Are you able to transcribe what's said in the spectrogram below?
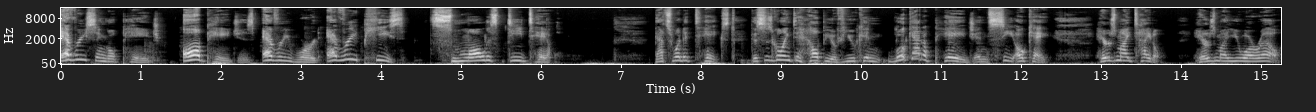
Every single page, all pages, every word, every piece, smallest detail. That's what it takes. This is going to help you if you can look at a page and see, okay, here's my title. Here's my URL.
